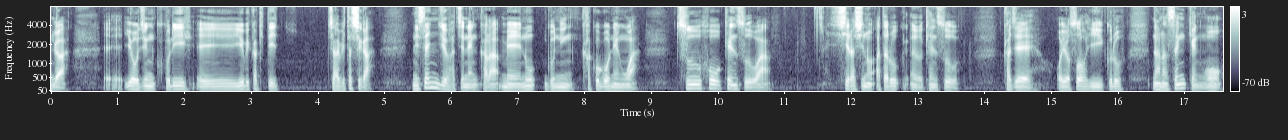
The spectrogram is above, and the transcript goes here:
が、えー、要人くくり、えー、指かけてちゃびたしが2018年から名の5人過去5年は通報件数は知らしの当たる件数課税およそイークル7000件を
